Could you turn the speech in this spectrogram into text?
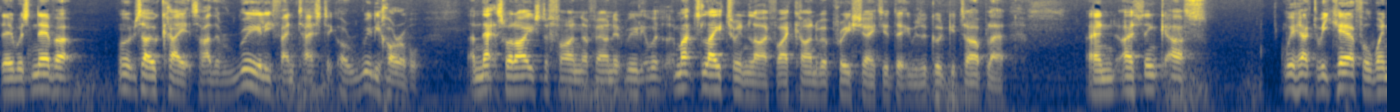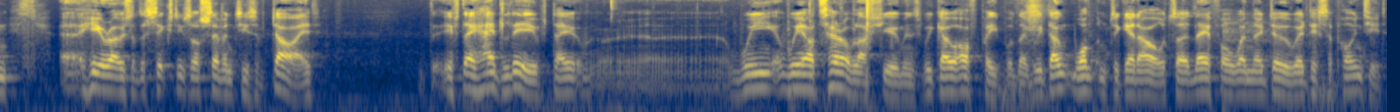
There was never, well, it was okay. It's either really fantastic or really horrible. And that's what I used to find. I found it really, it much later in life, I kind of appreciated that he was a good guitar player. And I think us, we have to be careful when uh, heroes of the 60s or 70s have died. If they had lived, they, uh, we, we are terrible, us humans. We go off people. That we don't want them to get old, so therefore, when they do, we're disappointed.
